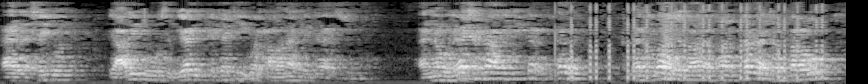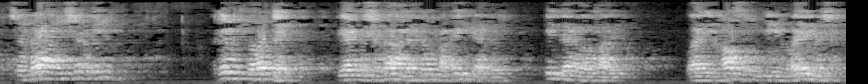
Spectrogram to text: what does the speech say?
هذا شيء يعرفه صبيان الكتاتيب والحضانات عند أهل السنة أنه لا شفاعة في كتاب أبدا. الله جل وعلا قال فلا تنفعه شفاعة الشافعين غير تتردد في أن الشفاعة لا تنفع أي كافر إلا أبا طالب وهذه خاصة به من غير مشقة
